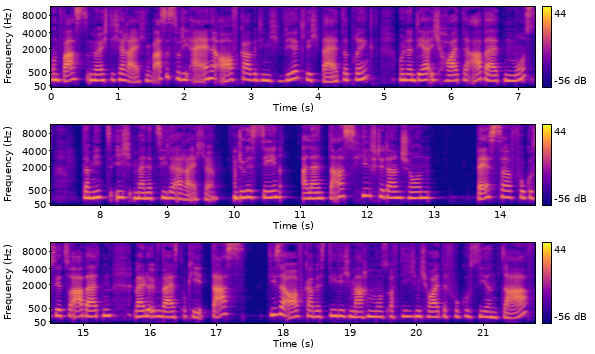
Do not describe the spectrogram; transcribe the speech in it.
und was möchte ich erreichen? Was ist so die eine Aufgabe, die mich wirklich weiterbringt und an der ich heute arbeiten muss, damit ich meine Ziele erreiche? Und du wirst sehen, allein das hilft dir dann schon besser fokussiert zu arbeiten, weil du eben weißt, okay, das, diese Aufgabe ist die, die ich machen muss, auf die ich mich heute fokussieren darf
